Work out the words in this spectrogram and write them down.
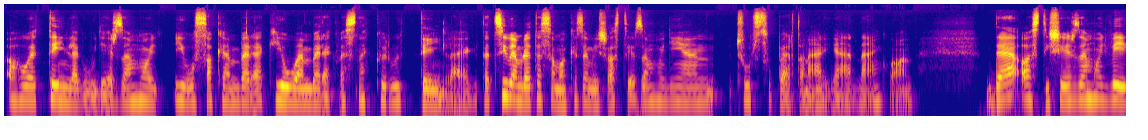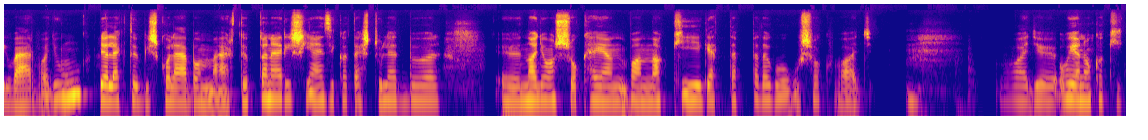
ahol tényleg úgy érzem, hogy jó szakemberek, jó emberek vesznek körül tényleg. Tehát szívemre teszem a kezem, és azt érzem, hogy ilyen csúcs szuper tanári gárdánk van. de azt is érzem, hogy végvár vagyunk. A legtöbb iskolában már több tanár is hiányzik a testületből, nagyon sok helyen vannak kiégettebb pedagógusok, vagy, vagy olyanok, akik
